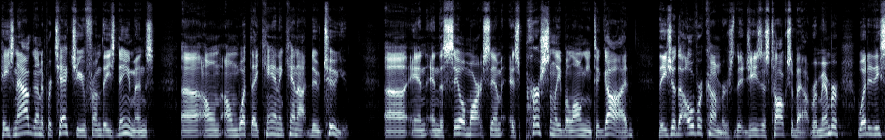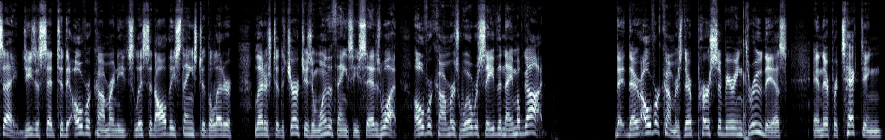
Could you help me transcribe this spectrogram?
he's now going to protect you from these demons uh, on, on what they can and cannot do to you. Uh, and, and the seal marks them as personally belonging to God these are the overcomers that Jesus talks about. Remember, what did he say? Jesus said to the overcomer, and he's listed all these things to the letter letters to the churches. And one of the things he said is what? Overcomers will receive the name of God. They're overcomers. They're persevering through this, and they're protecting.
